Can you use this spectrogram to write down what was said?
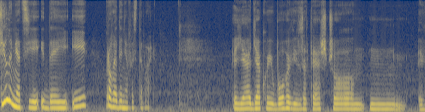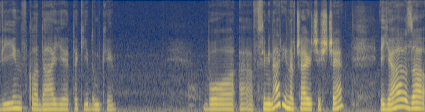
втілення цієї ідеї і проведення фестивалю? Я дякую Богові за те, що він вкладає такі думки. Бо е, в семінарії, навчаючи ще, я за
